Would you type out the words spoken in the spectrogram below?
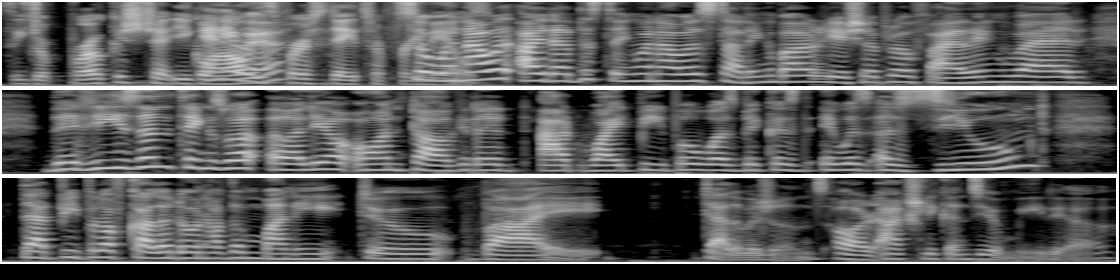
So you're broke as shit. You go on all these first dates for free so meals. when I was, I did this thing when I was studying about racial profiling, where the reason things were earlier on targeted at white people was because it was assumed that people of color don't have the money to buy televisions or actually consume media.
